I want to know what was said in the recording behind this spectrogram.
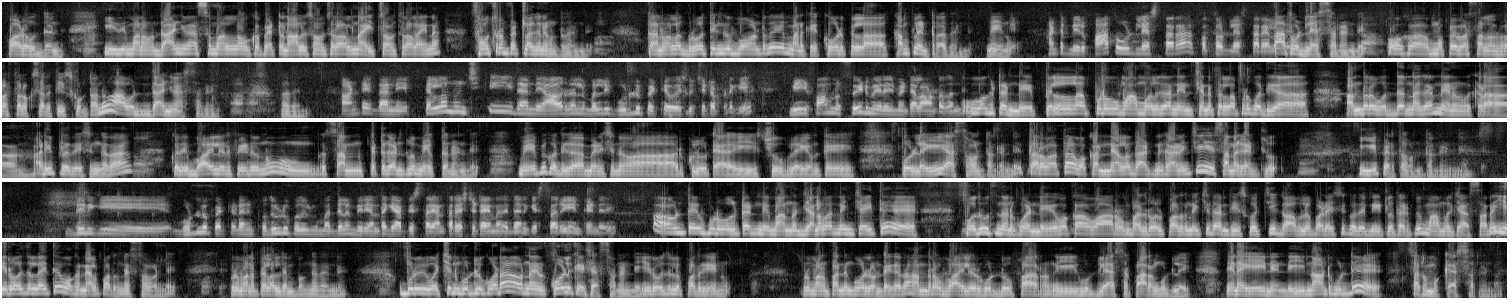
పాడవద్దండి. ఇది మనం ధాన్యం వేస్తాం వలన ఒక పెట్ట నాలుగు సంవత్సరాలైనా ఐదు సంవత్సరాలైనా సంవత్సరం పెట్టలాగానే ఉంటుందండి. దానివల్ల గ్రోతింగ్ బాగుంటుంది మనకి కోడి పిల్ల కంప్లైంట్ రాదండి మెయిన్. అంటే మీరు పాత వడ్లు వేస్తారా కొత్త వడ్లు వేస్తారా? పాత వడ్లు వేస్తానండి. ఒక ముప్పై బస్తాలు నలభై బస్తాలు ఒకసారి తీసుకుంటాను ఆ వడ్లు ధాన్యం వేస్తానండి. అదండి. అంటే దాన్ని పిల్ల నుంచి దాన్ని ఆరు నెలలు మళ్ళీ గుడ్లు పెట్టే వయసు వచ్చేటప్పటికి మీ ఫామ్లో ఫీడ్ మేనేజ్మెంట్ ఎలా ఉంటుందండి? ఒకటండి పిల్లప్పుడు మామూలుగా నేను చిన్నపిల్లప్పుడు కొద్దిగా అందరూ వద్దన్నా కానీ నేను ఇక్కడ అడవి ప్రదేశం కదా కొద్దిగా బాయిలర్ ఫీడును సన్ పిట్టగంటలు మేపుతానండి. మేపి కొద్దిగా మెడిసిన్ అరుకులు ట్యా ట్యూబ్లు అవి ఉంటాయి పొళ్ళు అవి వేస్తూ ఉంటానండి. తర్వాత ఒక నెల దాటిన కానించి సన్నగంటలు. ఇవి పెడతా ఉంటానండి. దీనికి గుడ్లు పెట్టడానికి పొదుగుడు పొదుగుడు మధ్యలో మీరు ఎంత గ్యాప్ ఇస్తారు? ఎంత రెస్ట్ టైం అనేది దానికి ఇస్తారు? ఏంటండి అది? అంటే ఇప్పుడు ఒకటండి మన జనవరి నుంచి అయితే పొదుగుతుంది అనుకోండి. ఒక వారం పది రోజులు పదకొనిచ్చి దాన్ని తీసుకొచ్చి గాబులో పడేసి కొద్దిగా నీటిలో తడిపి మామూలు చేస్తాను. ఈ రోజుల్లో అయితే ఒక నెల పదకొనిస్తామండి ఇప్పుడు మన పిల్లలు దింపం కదండి. ఇప్పుడు వచ్చిన గుడ్లు కూడా నేను కోళ్ళకి వేసేస్తానండి. ఈ రోజుల్లో పదిహేను. ఇప్పుడు మన పందెం కోళ్ళు ఉంటాయి కదా అందరూ బాయిలర్ గుడ్డు ఫారం ఈ గుడ్లు వేస్తారు ఫారం గుడ్లు. నేను అవి వేయనండి. ఈ నాటు గుడ్డే సగం మొక్క వేస్తానండి.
